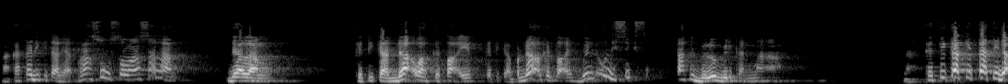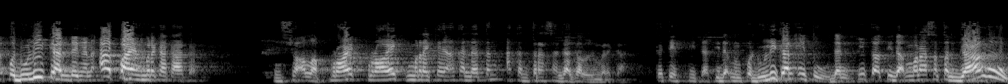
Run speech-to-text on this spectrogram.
Maka tadi kita lihat Rasul SAW dalam ketika dakwah ke Taif, ketika berdakwah ke Taif, beliau disiksa, tapi belum berikan maaf. Nah, ketika kita tidak pedulikan dengan apa yang mereka katakan, insya Allah proyek-proyek mereka yang akan datang akan terasa gagal oleh mereka. Ketika kita tidak mempedulikan itu dan kita tidak merasa terganggu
